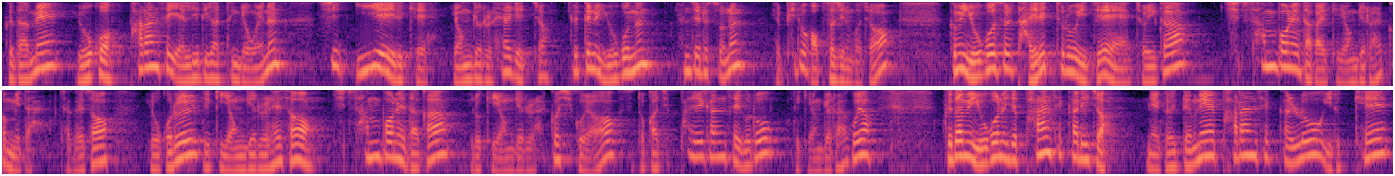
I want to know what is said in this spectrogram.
그 다음에 요거 파란색 LED 같은 경우에는 12에 이렇게 연결을 해야겠죠. 그때는 요거는 현재로서는 필요가 없어지는 거죠. 그러면 요것을 다이렉트로 이제 저희가 13번에다가 이렇게 연결을 할 겁니다. 자 그래서 요거를 이렇게 연결을 해서 13번에다가 이렇게 연결을 할 것이고요. 그래서 똑같이 빨간색으로 이렇게 연결을 하고요. 그 다음에 요거는 이제 파란 색깔이죠. 네, 그렇기 때문에 파란 색깔로 이렇게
